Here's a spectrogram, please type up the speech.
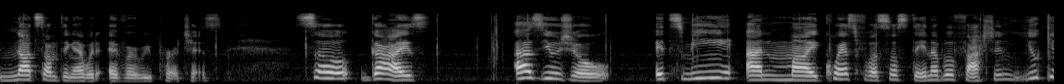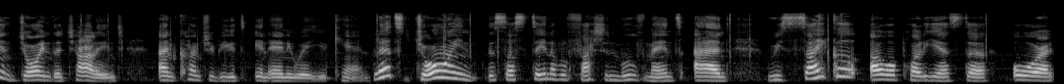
Not something I would ever repurchase. So guys, as usual, it's me and my quest for sustainable fashion. You can join the challenge and contribute in any way you can. Let's join the sustainable fashion movement and recycle our polyester or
